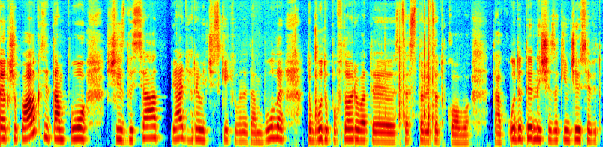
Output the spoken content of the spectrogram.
якщо по акції там по 65 гривень, чи скільки вони там були, то буду повторювати це 100%. Так, у дитини ще закінчився від,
